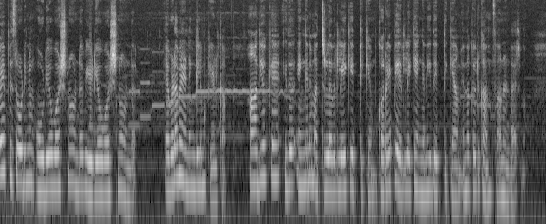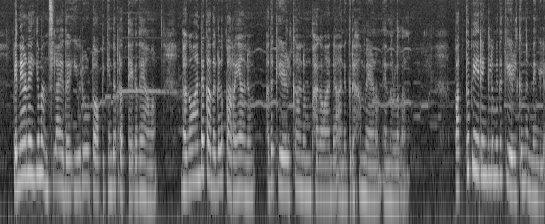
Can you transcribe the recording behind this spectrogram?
എപ്പിസോഡിനും ഓഡിയോ വേർഷനും ഉണ്ട് വീഡിയോ വേർഷനും ഉണ്ട്. എവിടെ വേണമെങ്കിലും കേൾക്കാം. ആദ്യമൊക്കെ ഇത് എങ്ങനെ മറ്റുള്ളവരിലേക്ക് എത്തിക്കും കുറേ പേരിലേക്ക് എങ്ങനെ ഇത് എത്തിക്കാം എന്നൊക്കെ ഒരു കൺസേൺ ഉണ്ടായിരുന്നു. പിന്നെയാണ് എനിക്ക് മനസ്സിലായത് ഈ ഒരു ടോപ്പിക്കിന്റെ പ്രത്യേകതയാവാം. ഭഗവാന്റെ കഥകൾ പറയാനും അത് കേൾക്കാനും ഭഗവാന്റെ അനുഗ്രഹം വേണം എന്നുള്ളതാണ്. പത്ത് പേരെങ്കിലും ഇത് കേൾക്കുന്നുണ്ടെങ്കിൽ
